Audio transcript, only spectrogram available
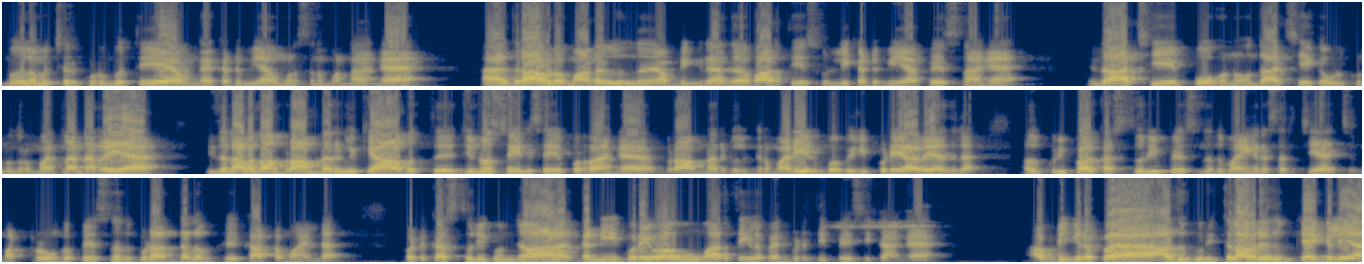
முதலமைச்சர் குடும்பத்தையே அவங்க கடுமையா விமர்சனம் பண்ணாங்க. திராவிட மாடல் அப்படிங்கிற அந்த வார்த்தையை சொல்லி கடுமையா பேசினாங்க. இந்த ஆட்சியை போகணும் இந்த ஆட்சியை கவிழ்க்கணுங்கிற மாதிரிலாம் நிறைய இதனாலதான் பிராமணர்களுக்கே ஆபத்து. ஜினோசைடு செய்யப்படுறாங்க பிராமணர்கள்ங்கிற மாதிரி ரொம்ப வெளிப்படையாவே அதுல அது குறிப்பா கஸ்தூரி பேசுனது பயங்கர சர்ச்சையாச்சு. மற்றவங்க பேசுனது கூட அந்த அளவுக்கு காட்டமா இல்லை. பட் கஸ்தூரி கொஞ்சம் கண்ணிய குறைவாகவும் வார்த்தைகளை பயன்படுத்தி பேசிட்டாங்க. அப்படிங்கிறப்ப அது குறித்துலாம் அவர் எதுவும் கேட்கலையா?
